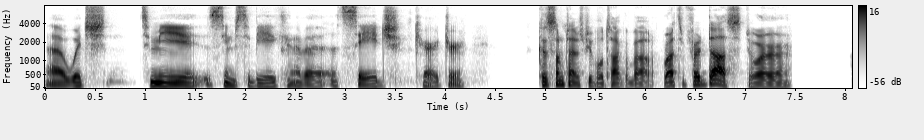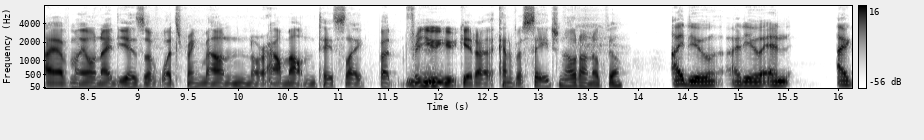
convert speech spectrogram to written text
uh, which to me seems to be kind of a, a sage character. Because sometimes people talk about Rutherford Dust or I have my own ideas of what Spring Mountain or Howell Mountain tastes like, but for mm-hmm. you, you get a kind of a sage note on Oakville. I do, I do, and I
